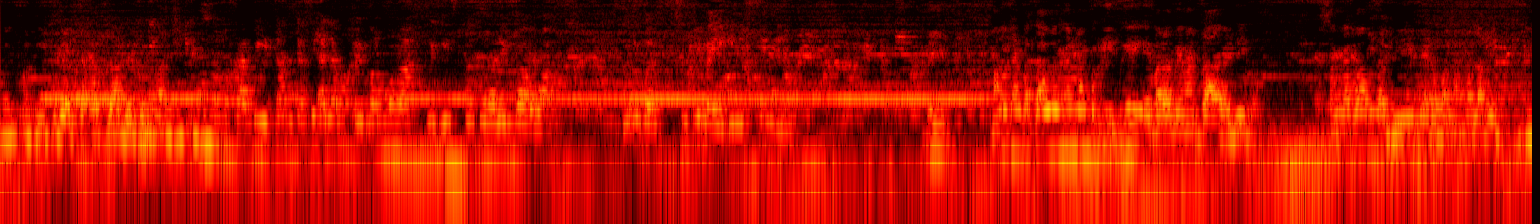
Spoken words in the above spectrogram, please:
May magbibigay sa vlogger ko naman. hindi mo naman masabi ito kasi alam mo ibang mga nag-sponsor halimbawa, yung iba, siyempre may inis yan eh. Hindi, mga isang katao lang naman magbibigay eh. Marami man tao. Hindi, pag nabam na, di meron ka ng malaki. Di,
